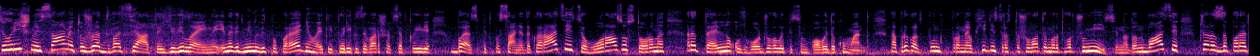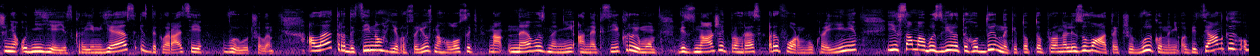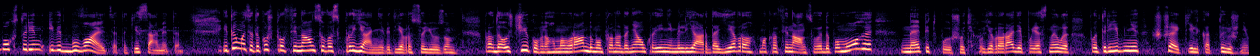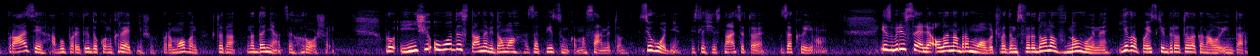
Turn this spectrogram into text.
Цьогорічний саміт уже 20-й, ювілейний. І на відміну від попереднього, який торік завершився в Києві без підписання декларації, цього разу сторони ретельно узгоджували підсумковий документ. Наприклад, пункт про необхідність розташувати миротворчу місію на Донбасі через заперечення однієї з країн ЄС із декларації вилучили. Але традиційно Євросоюз наголосить на невизнанні анексії Криму, відзначить прогрес реформ в Україні. І саме аби звірити годинники, тобто проаналізувати, чи виконані обіцянки обох сторін і відбуваються такі саміти. Йтиметься також про фінансове сприяння від Євросоюзу. Правда, очікуваного меморандуму про надання Україні мільярда євро макрофінансової допомоги не підпишуть. У Єврораді пояснили, потрібні ще кілька тижнів праці, аби перейти до конкретніших перемовин щодо надання цих грошей. Про інші угоди стане відомо за підсумками саміту сьогодні, після 16-ї, за Києвом. Із Брюсселя Олена Брамович, Вадим Свиридонов. Новини Європейське бюро телеканалу Інтер.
